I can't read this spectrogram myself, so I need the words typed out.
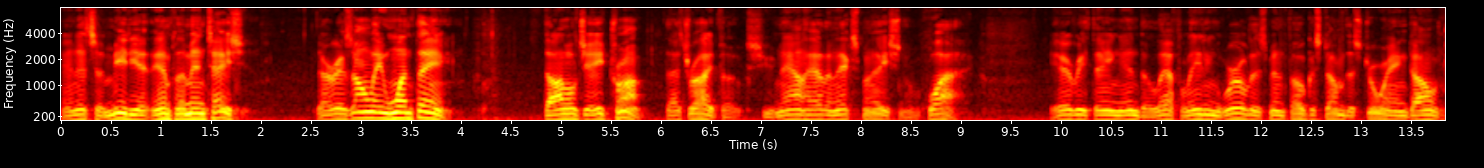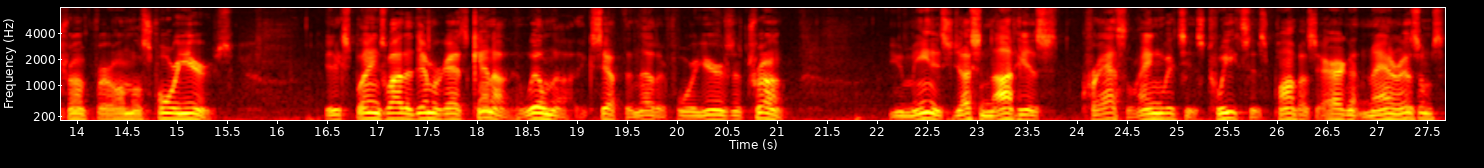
and its immediate implementation? There is only one thing Donald J. Trump. That's right, folks. You now have an explanation of why everything in the left leaning world has been focused on destroying Donald Trump for almost four years. It explains why the Democrats cannot and will not accept another four years of Trump. You mean it's just not his crass language, his tweets, his pompous, arrogant mannerisms?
